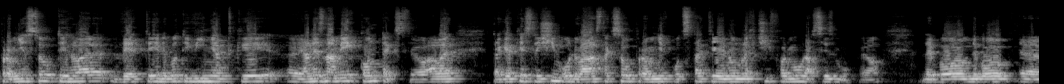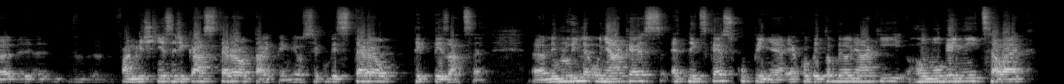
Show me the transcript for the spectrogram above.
pro mě jsou tyhle věty nebo ty výňatky, já neznám jejich kontext, jo, ale tak, jak je slyším od vás, tak jsou pro mě v podstatě jenom lehčí formou rasismu. Jo? Nebo, nebo e, v angličtině se říká stereotyping, jo? jakoby stereotypizace. E, my mluvíme o nějaké etnické skupině, jako by to byl nějaký homogenní celek,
